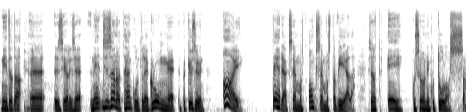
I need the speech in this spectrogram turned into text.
Niin tota, äh, siellä oli se, niin se sanoi, että hän kuuntelee grunge. Mä kysyin, ai, tehdäänkö semmoista, onko semmoista vielä? Se sanoi, että ei, kun se on niinku tulossa.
